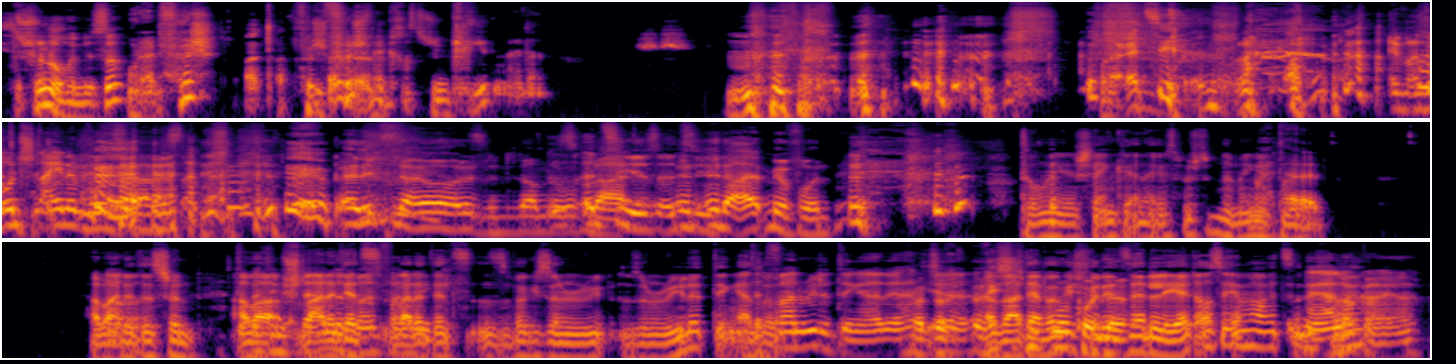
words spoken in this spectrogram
Ist schon noch ein Nüsse? Oder ein Fisch? Alter, Fisch, Fisch, Fisch Alter. wäre krass. Schon Kreten, Alter. Oder Etsy? Einfach so ein Stein im Mund. Er liegt da, ja, Das ist so in, Ötzi, der- ist Ötzi. in, in der Alpen gefunden. Dumme Geschenke, da gibt's bestimmt eine Menge von. Aber, Aber das ist schon, aber war das jetzt, war das jetzt so wirklich so ein, so ein Real-Ding? Also, das war ein Real-Ding, ja. Der hat Also, ja, also hat er mit wirklich für Urkunde. den Zettel Geld ausgegeben, naja, locker, ja.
